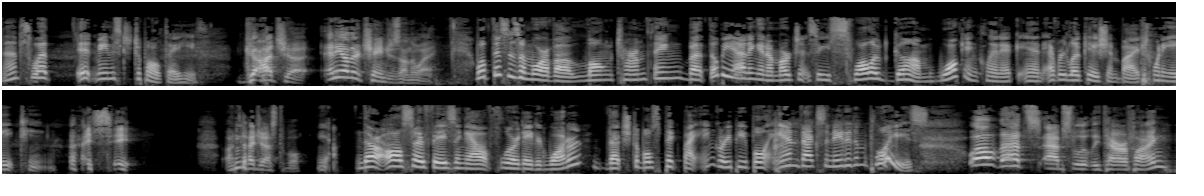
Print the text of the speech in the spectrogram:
That's what it means to Chipotle, Heath. Gotcha. Any other changes on the way? Well, this is a more of a long-term thing, but they'll be adding an emergency swallowed gum walk-in clinic in every location by 2018. I see. Undigestible. Yeah. They're also phasing out fluoridated water, vegetables picked by angry people, and vaccinated employees. Well, that's absolutely terrifying.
